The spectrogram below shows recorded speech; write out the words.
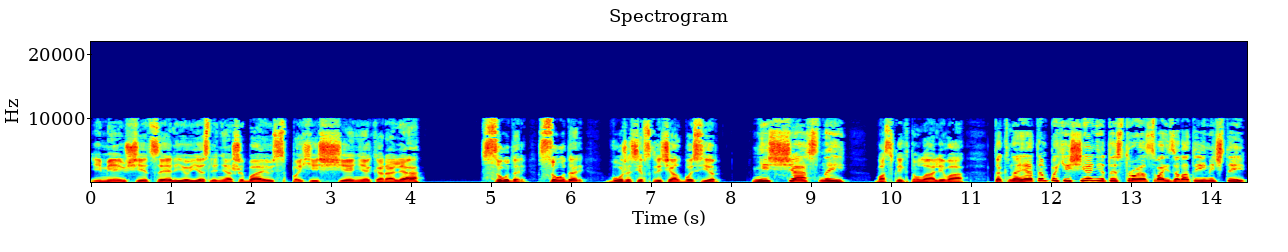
имеющее целью, если не ошибаюсь, похищение короля?» «Сударь! Сударь!» — в ужасе вскричал Босир. «Несчастный!» — воскликнула Олива. «Так на этом похищении ты строил свои золотые мечты!»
